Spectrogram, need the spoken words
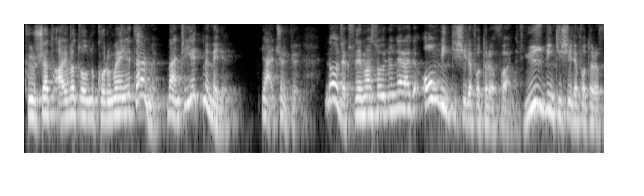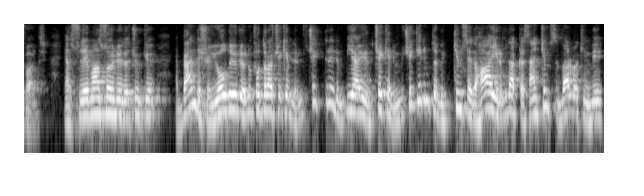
Kürşat Ayvatoğlu'nu korumaya yeter mi? Bence yetmemeli. Yani çünkü ne olacak? Süleyman Soylu'nun herhalde 10 bin kişiyle fotoğrafı vardır. 100 bin kişiyle fotoğrafı vardır. Yani Süleyman Soylu'yla çünkü ben de şöyle yolda yürüyorum fotoğraf çekebilir miyiz? Çektirelim. Bir yer çekelim mi? Çekelim tabii. Kimse de hayır bir dakika sen kimsin? Ver bakayım bir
